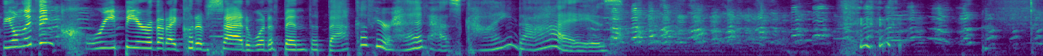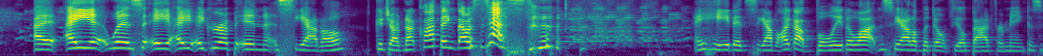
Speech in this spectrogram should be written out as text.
the only thing creepier that I could have said would have been the back of your head has kind eyes. I, I was a I, I grew up in Seattle. Good job not clapping. That was the test. I hated Seattle. I got bullied a lot in Seattle, but don't feel bad for me because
